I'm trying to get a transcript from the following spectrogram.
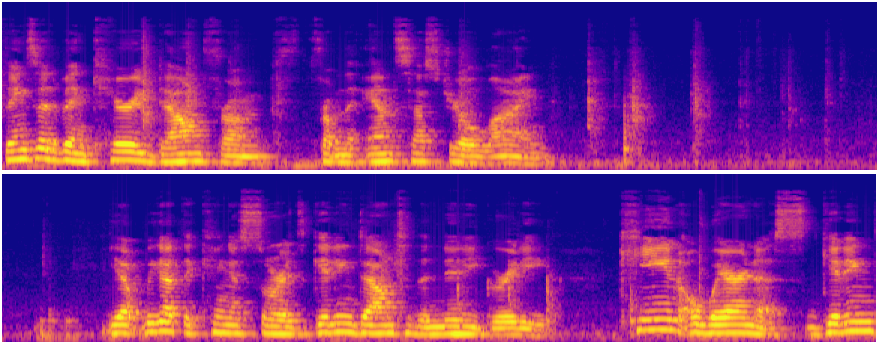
things that have been carried down from from the ancestral line. Yep, we got the King of Swords getting down to the nitty gritty keen awareness, getting,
